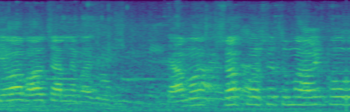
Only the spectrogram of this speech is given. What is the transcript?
सेवा भाव चालने बाज रहे त्यामा सब कोर्स तुम आवे को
